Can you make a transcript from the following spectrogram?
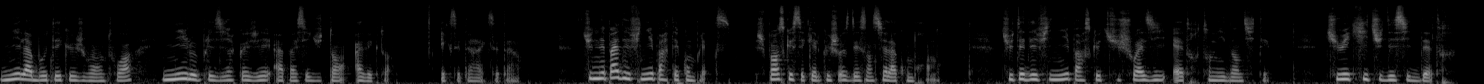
ni la beauté que je vois en toi, ni le plaisir que j'ai à passer du temps avec toi, etc. etc. Tu n'es pas défini par tes complexes. Je pense que c'est quelque chose d'essentiel à comprendre. Tu t'es défini parce que tu choisis être ton identité. Tu es qui tu décides d'être.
